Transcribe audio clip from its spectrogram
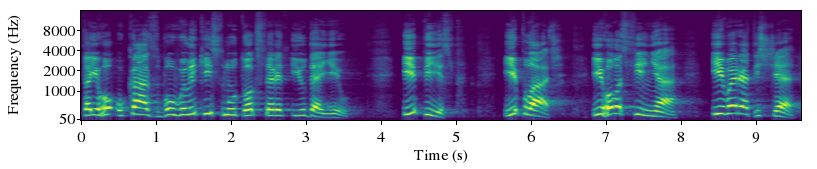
та його указ був великий смуток серед юдеїв. І піст, і плач, і голосіння, і веретище,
